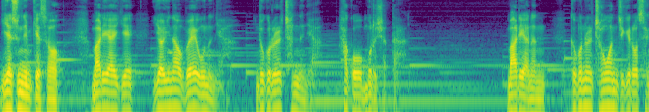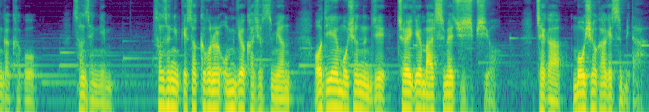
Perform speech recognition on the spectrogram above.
예수님께서 마리아에게 여인아 왜 우느냐, 누구를 찾느냐 하고 물으셨다. 마리아는 그분을 정원지기로 생각하고 선생님, 선생님께서 그분을 옮겨 가셨으면 어디에 모셨는지 저에게 말씀해 주십시오. 제가 모셔가겠습니다.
